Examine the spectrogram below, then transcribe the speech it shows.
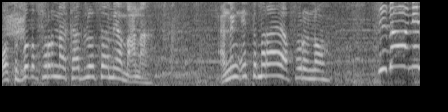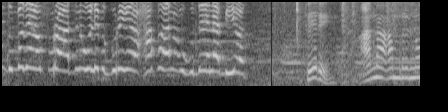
oo tubada furana kaadloo saamiya macnaa anin inta maraayaa furino sidoo nin dubada fura adina weliba guriga xaafadana ugu daynaa biyood firi anaa amrino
